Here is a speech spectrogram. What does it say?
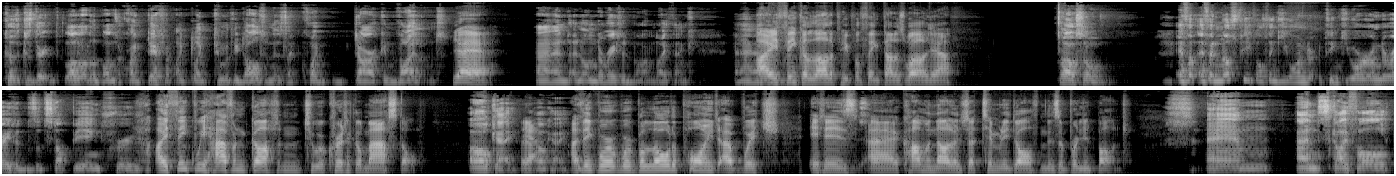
because because a lot of the Bonds are quite different. Like like Timothy Dalton is like quite dark and violent, Yeah. yeah. and an underrated Bond, I think. Um, I think a lot of people think that as well. Yeah. Oh, so if if enough people think you under think you are underrated, does it stop being true? I think we haven't gotten to a critical mass though. Okay. Yeah. Okay. I think we're we're below the point at which it is uh, common knowledge that Timothy Dalton is a brilliant Bond. Um, and Skyfall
